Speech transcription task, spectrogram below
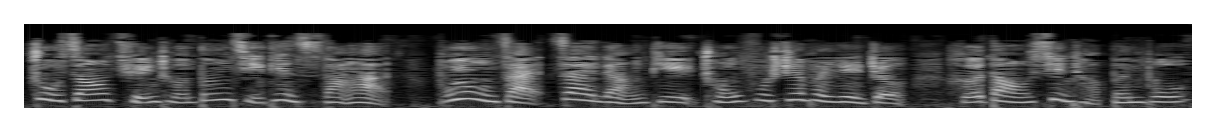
注销全程登记电子档案，不用再在两地重复身份认证和到现场奔波。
